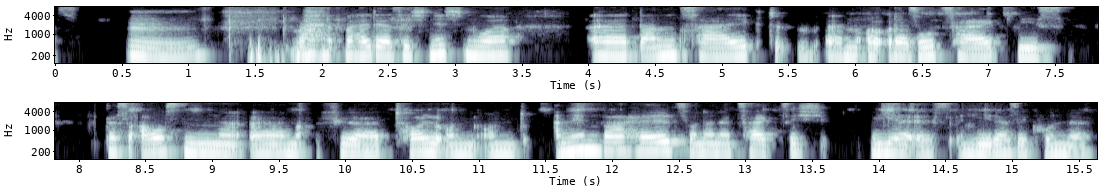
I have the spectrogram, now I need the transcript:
ist. Mhm. Weil, weil der sich nicht nur äh, dann zeigt ähm, oder so zeigt, wie es das Außen ähm, für toll und, und annehmbar hält, sondern er zeigt sich, wie er ist, in jeder Sekunde.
